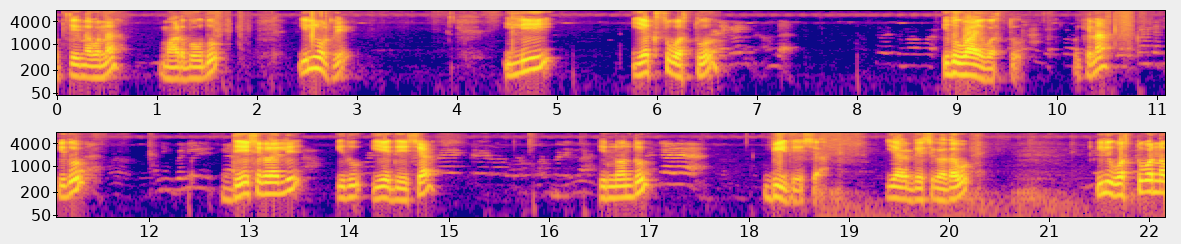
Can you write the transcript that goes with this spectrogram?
ಉತ್ತೀರ್ಣವನ್ನು ಮಾಡಬಹುದು ಇಲ್ಲಿ ನೋಡ್ರಿ, ಇಲ್ಲಿ ಎಕ್ಸ್ ವಸ್ತು, ಇದು ವಾಯ್ ವಸ್ತು ಓಕೆನಾ ಇದು ದೇಶಗಳಲ್ಲಿ ಇದು ಎ ದೇಶ, ಇನ್ನೊಂದು ಬಿ ದೇಶ. ಎರಡು ದೇಶಗಳದಾವು. ಇಲ್ಲಿ ವಸ್ತುವನ್ನು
